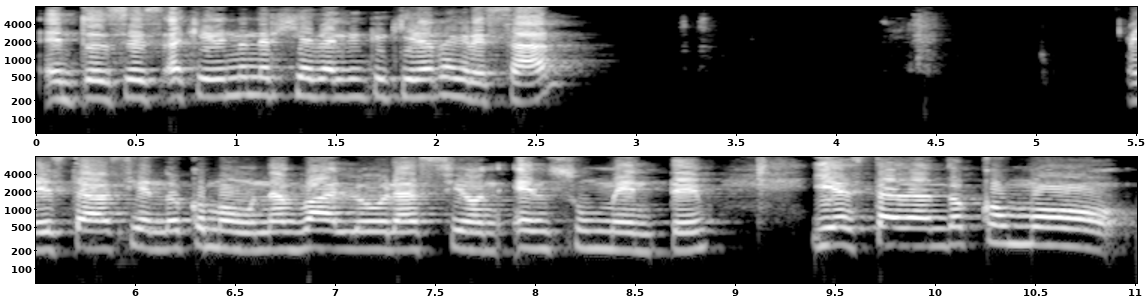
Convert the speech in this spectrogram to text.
Entonces, aquí hay una energía de alguien que quiere regresar. Está haciendo como una valoración en su mente y está dando como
